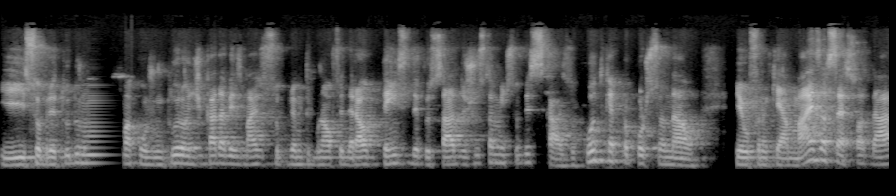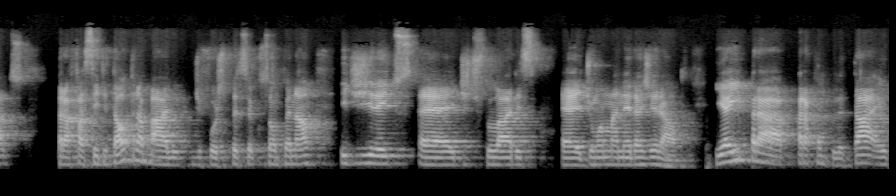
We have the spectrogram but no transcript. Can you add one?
e, sobretudo, numa conjuntura onde cada vez mais o Supremo Tribunal Federal tem se debruçado justamente sobre esse caso. O quanto que é proporcional eu franquear mais acesso a dados para facilitar o trabalho de força de persecução penal e de direitos é, de titulares é, de uma maneira geral. E aí, para completar, eu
